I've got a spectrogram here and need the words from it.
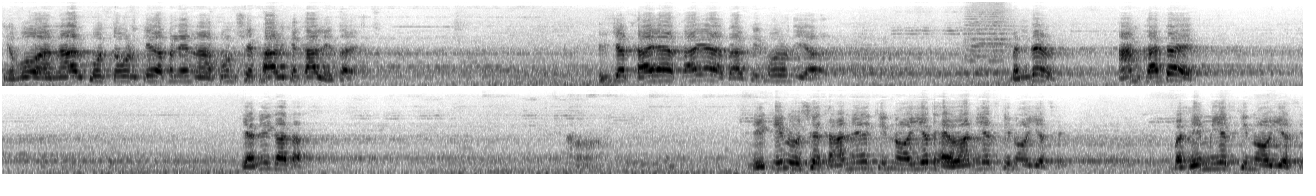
کہ وہ انار کو توڑ کے اپنے ناخن سے پھاڑ کے کھا لیتا ہے۔ جب کھایا کھایا، باقی چھوڑ دیا۔ بندر آم کھاتا ہے یا نہیں کھاتا؟ ہاں۔ لیکن اسے کھانے کی نوعیت، حیوانیت کی نوعیت ہے، بہیمیت کی نوعیت ہے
